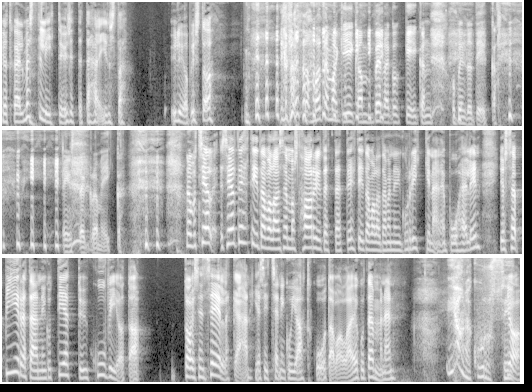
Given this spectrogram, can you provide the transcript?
jotka ilmeisesti liittyy sitten tähän Insta-yliopistoon. Matematiikan, pedagogiikan, opintotiikka. Instagramiikka. No mutta siellä, siellä tehtiin tavallaan semmoista harjoitetta, että tehtiin tavallaan tämmöinen niin rikkinäinen puhelin, jossa piirretään niin kuin tiettyä kuviota toisen selkään ja sitten se niin kuin jatkuu tavallaan joku tämmöinen. Ihana kurssi. Joo,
